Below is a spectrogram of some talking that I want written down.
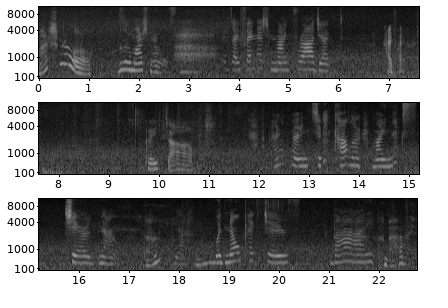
Marshmallow? Blue marshmallows. As I finished my project. High five. Great job. I'm going to color my next chair now. Đó. Yeah. With no pictures. Bye. Bye.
